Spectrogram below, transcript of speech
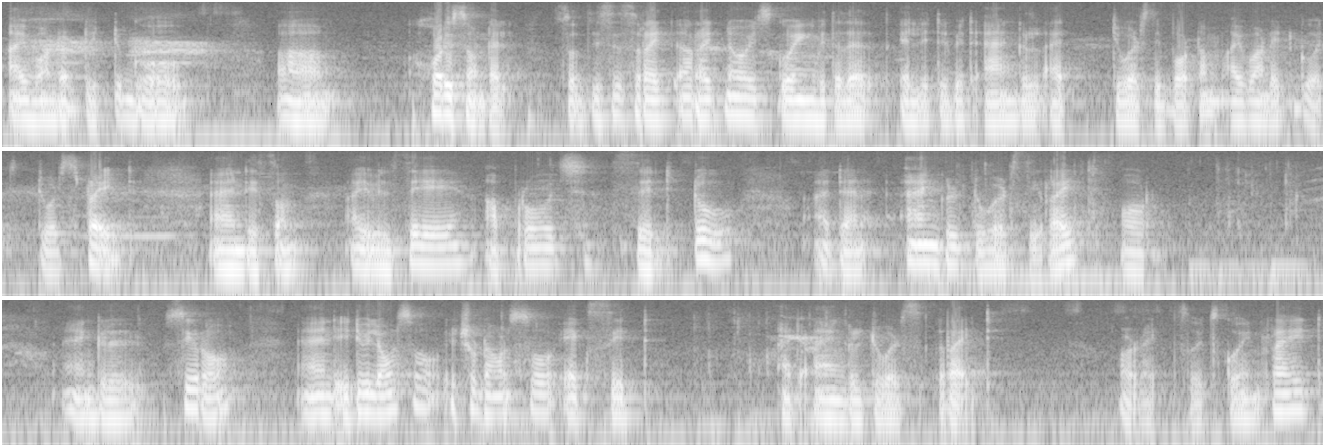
I wanted it to go um, horizontal. So this is right uh, right now it's going with the, a little bit angle at towards the bottom. I want it to go towards straight. And if some I will say approach Z2 at an angle towards the right or angle 0 and it will also it should also exit at angle towards right. All right so it's going right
